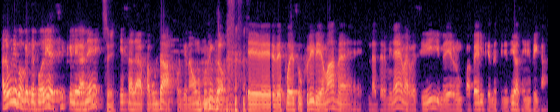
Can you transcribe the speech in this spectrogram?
A lo único que te podría decir que le gané Sí. es a la facultad, porque en algún momento, eh, después de sufrir y demás, me, la terminé, me recibí y me dieron un papel que en definitiva significa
